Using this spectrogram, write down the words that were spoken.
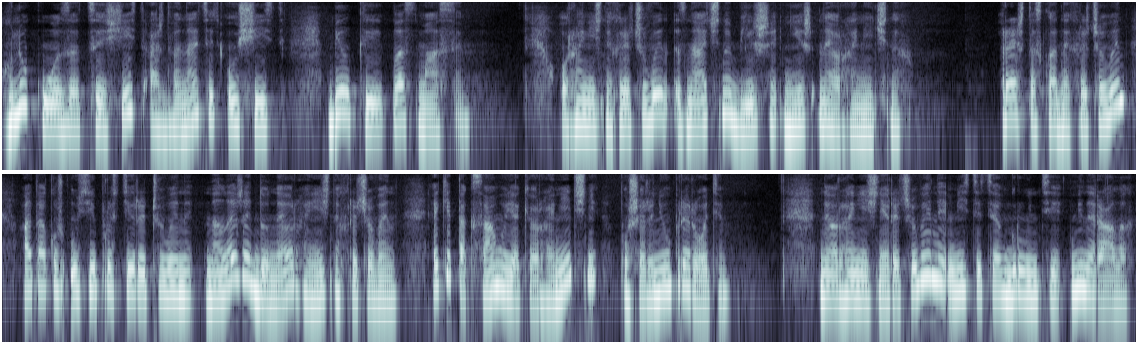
глюкоза С6H12O6, білки, пластмаси. Органічних речовин значно більше, ніж неорганічних. Решта складних речовин, а також усі прості речовини, належать до неорганічних речовин, які так само, як і органічні, поширені у природі. Неорганічні речовини містяться в ґрунті, мінералах,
